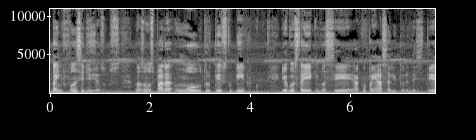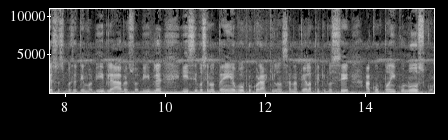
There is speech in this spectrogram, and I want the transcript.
da infância de Jesus. Nós vamos para um outro texto bíblico e eu gostaria que você acompanhasse a leitura desse texto. Se você tem uma Bíblia, abra sua Bíblia. E se você não tem, eu vou procurar aqui lançar na tela para que você acompanhe conosco.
